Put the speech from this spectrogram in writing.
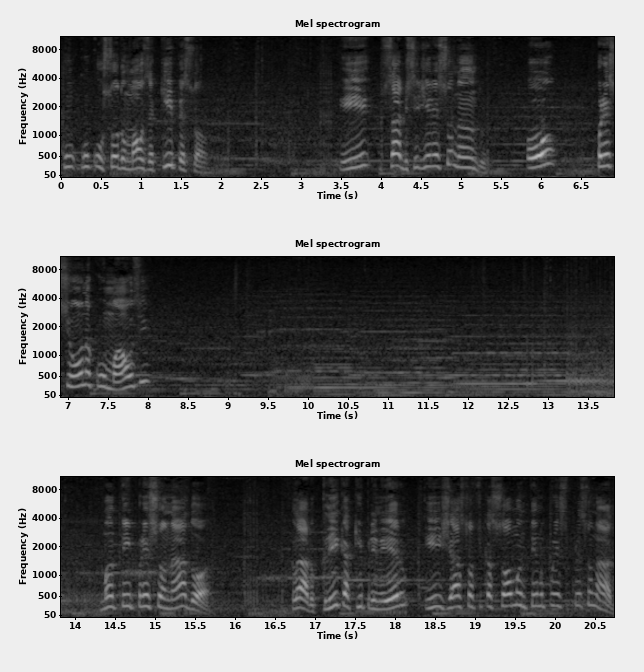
com- com o cursor do mouse aqui, pessoal, e, sabe, se direcionando. Ou pressiona com o mouse. Mantém pressionado, ó. Claro, clica aqui primeiro e já só fica só mantendo pres- pressionado.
